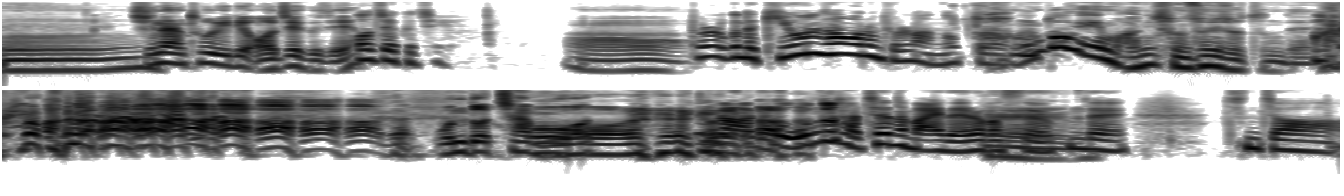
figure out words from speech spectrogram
음. 지난 토일이 어제 그제요? 어제 그제 어. 별로 근데 기온상으로는 별로 안 높더라고요. 상당히 많이 선선해졌던데. 온도차 무엇? 어. 그러니까 그 온도 자체는 많이 내려갔어요. 네. 근데 진짜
